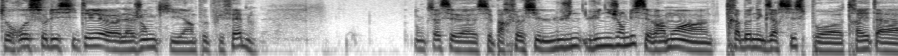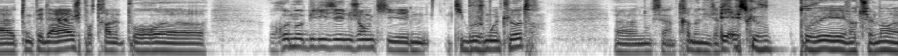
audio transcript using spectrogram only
te ressolliciter la jambe qui est un peu plus faible. Donc ça, c'est euh, c'est parfait aussi. L'uni- L'unijambiste, c'est vraiment un très bon exercice pour euh, travailler ta- ton pédalage, pour, pour euh, remobiliser une jambe qui, qui bouge moins que l'autre. Euh, donc c'est un très bon exercice. est-ce que vous pouvez éventuellement,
